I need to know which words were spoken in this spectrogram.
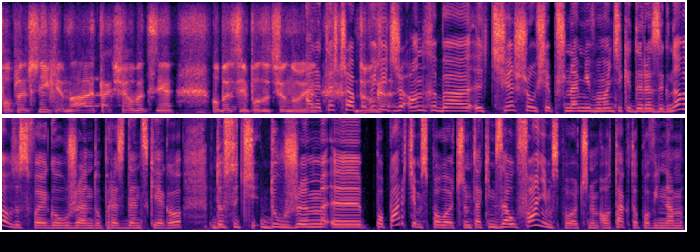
poplecznikiem, no ale tak się obecnie, obecnie pozycjonuje. Ale też trzeba Druga... powiedzieć, że on chyba cieszył się przynajmniej w momencie, kiedy rezygnował ze swojego urzędu prezydenckiego dosyć dużym y, poparciem społecznym, takim zaufaniem społecznym, o tak to powinnam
